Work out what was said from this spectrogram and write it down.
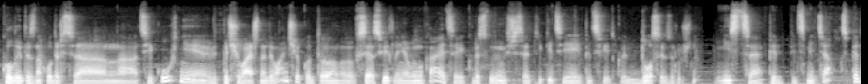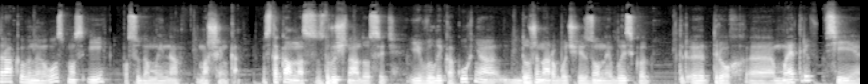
коли ти знаходишся на цій кухні, відпочиваєш на диванчику, то все освітлення вимикається і користуємося тільки цією підсвіткою. Досить зручно. Місце під, під сміття з під раковиною, осмос і посудомийна машинка. Ось така у нас зручна досить і велика кухня. Довжина робочої зони близько тр- трьох е, метрів. Всі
